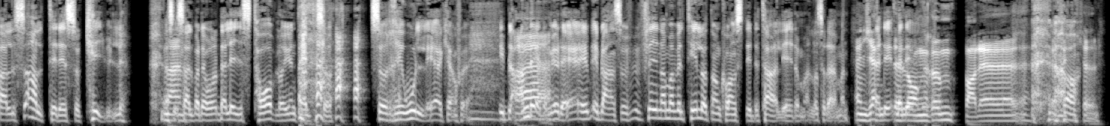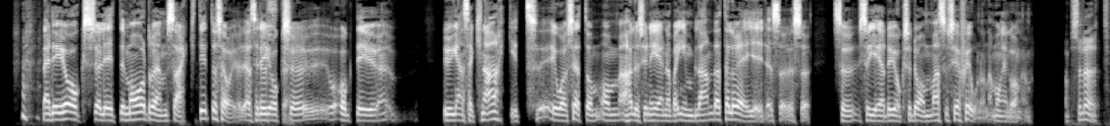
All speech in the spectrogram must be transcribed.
alls alltid är så kul. Alltså Salvador Dalis tavlor är ju inte alltid så, så roliga kanske. Ibland Nej. är de ju det. Ibland så flinar man väl till åt någon konstig detalj i dem eller sådär. Men, en jättelång men det, rumpa, det är ja. kul. Men det är ju också lite mardrömsaktigt och så. Alltså det är också, och det är ju, det är ju ganska knarkigt. Oavsett om, om hallucinogener var inblandat eller ej i det så, så, så, så ger det ju också de associationerna många gånger. Absolut.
